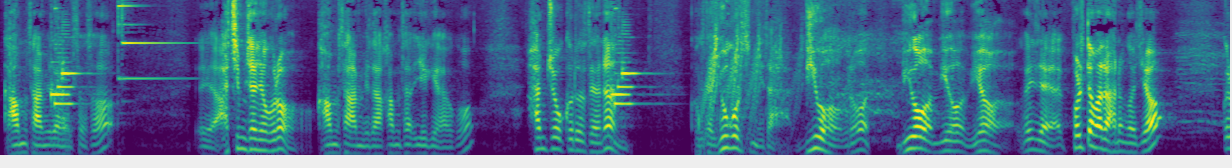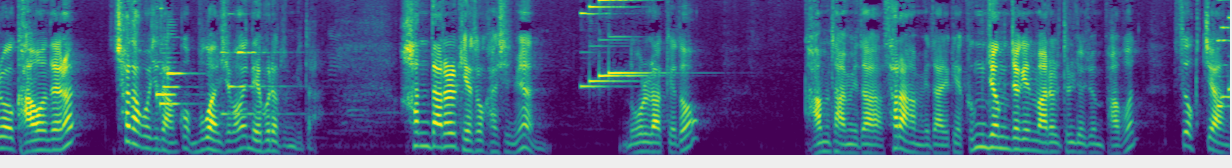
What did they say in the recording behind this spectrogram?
감사합니다를 써서 예, 아침 저녁으로 감사합니다 감사 얘기하고 한쪽 그릇에는 거기다 욕을 씁니다. 미워 그러면 미워 미워 미워 이제 볼 때마다 하는 거죠. 그리고 가운데는 쳐다보지도 않고 무관심하게 내버려 둡니다. 한 달을 계속 하시면 놀랍게도 감사합니다, 사랑합니다 이렇게 긍정적인 말을 들려준 밥은 썩지 않고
